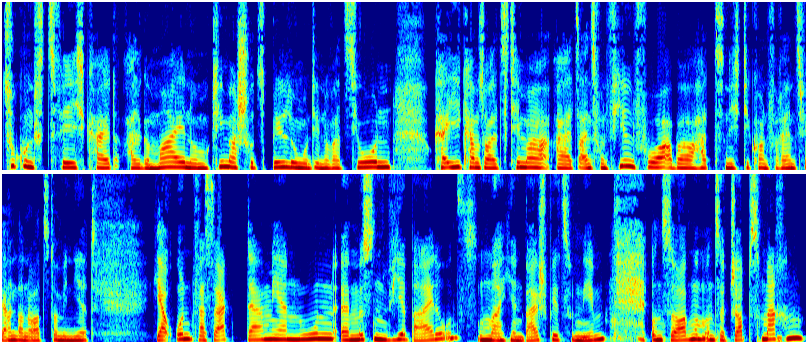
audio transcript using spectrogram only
Zukunftsfähigkeit allgemein, um Klimaschutz, Bildung und Innovation. KI kam so als Thema als eins von vielen vor, aber hat nicht die Konferenz wie andernorts dominiert. Ja, und was sagt Damian nun? Äh, müssen wir beide uns, um mal hier ein Beispiel zu nehmen, uns Sorgen um unsere Jobs machen?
